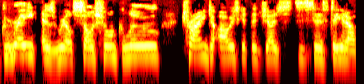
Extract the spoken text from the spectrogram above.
great as real social glue, trying to always get the justices to, you know,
